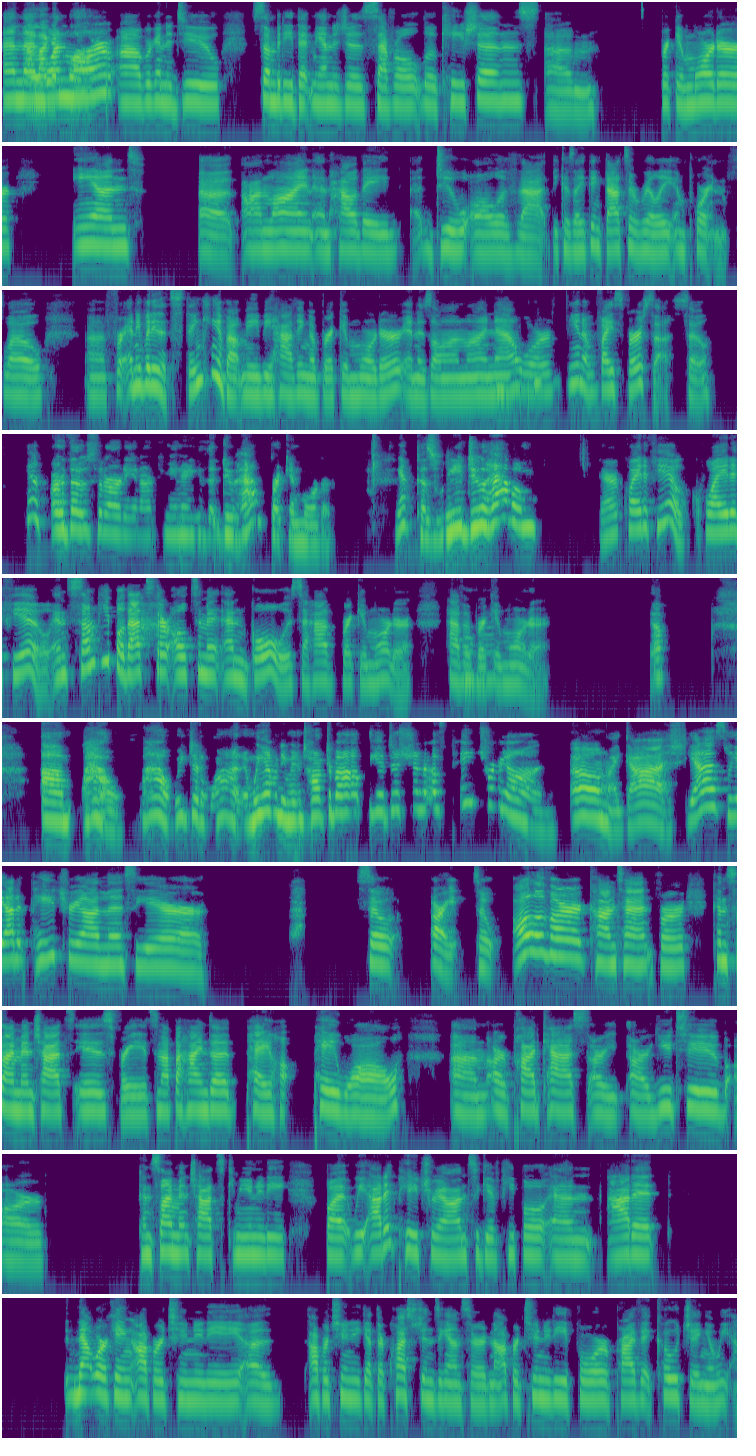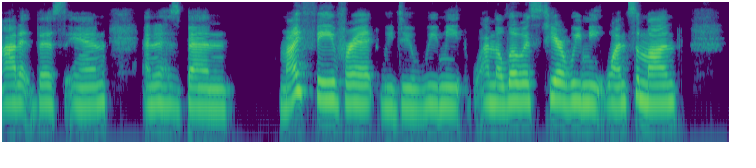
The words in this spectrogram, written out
and then like one more uh, we're going to do somebody that manages several locations um, brick and mortar and uh, online and how they uh, do all of that because I think that's a really important flow uh, for anybody that's thinking about maybe having a brick and mortar and is all online now, mm-hmm. or you know, vice versa. So, yeah, or those that are already in our community that do have brick and mortar. Yeah, because we do have them. There are quite a few, quite a few, and some people that's their ultimate end goal is to have brick and mortar, have a mm-hmm. brick and mortar. Um, wow, wow, we did a lot. And we haven't even talked about the addition of Patreon. Oh my gosh. Yes, we added Patreon this year. So, all right. So, all of our content for consignment chats is free. It's not behind a pay paywall. Um, our podcast, our our YouTube, our consignment chats community, but we added Patreon to give people an added networking opportunity, a opportunity to get their questions answered, an opportunity for private coaching. And we added this in, and it has been my favorite. We do, we meet on the lowest tier, we meet once a month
